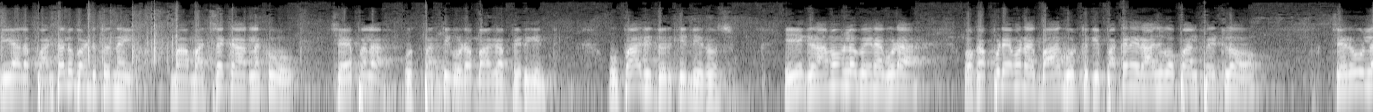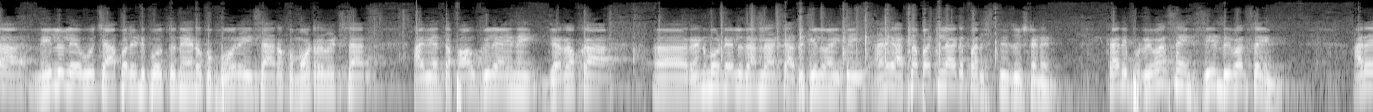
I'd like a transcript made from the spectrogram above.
ఇవాళ పంటలు పండుతున్నాయి. మా మత్స్యకారులకు చేపల ఉత్పత్తి కూడా బాగా పెరిగింది. ఉపాధి దొరికింది ఈరోజు. ఏ గ్రామంలో పోయినా కూడా ఒకప్పుడేమో నాకు బాగా గుర్తుకి ఈ పక్కనే రాజగోపాల్పేటలో చెరువుల నీళ్ళు లేవు చేపలు ఎండిపోతున్నాయి అని ఒక బోర్ సార్ ఒక మోటార్ పెట్టి సార్ అవి ఎంత పావు కిలో అయినాయి జర ఒక రెండు మూడు నెలలు దాని లాంటి అర్ధ కిలో అవుతాయి అని అట్లా బట్టిలాంటి పరిస్థితి చూసిన నేను. కానీ ఇప్పుడు రివర్స్ అయింది సీన్ రివర్స్ అయింది. అరే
